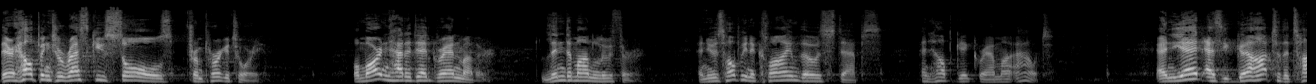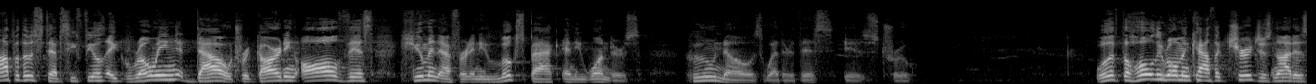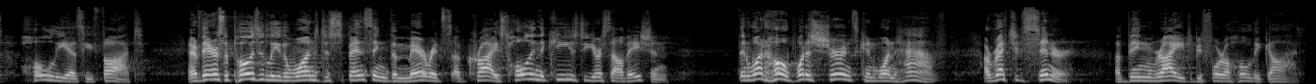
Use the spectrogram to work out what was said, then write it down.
they're helping to rescue souls from purgatory. Well, Martin had a dead grandmother, Lindemann Luther, and he was hoping to climb those steps and help get grandma out. And yet, as he got to the top of those steps, he feels a growing doubt regarding all this human effort, and he looks back and he wonders, who knows whether this is true? Well, if the Holy Roman Catholic Church is not as holy as he thought, and if they are supposedly the ones dispensing the merits of Christ, holding the keys to your salvation, then what hope, what assurance can one have, a wretched sinner, of being right before a holy God?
